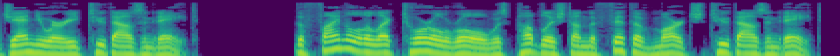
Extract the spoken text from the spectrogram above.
January 2008. The final electoral roll was published on 5 March 2008.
